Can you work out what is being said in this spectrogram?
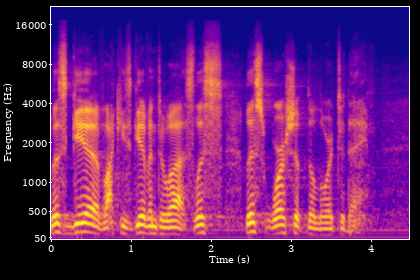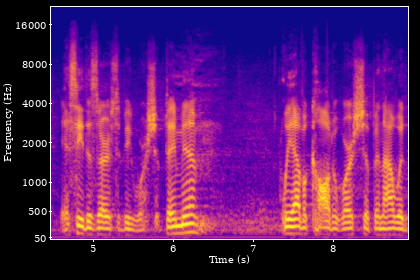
Let's give like He's given to us. Let's, let's worship the Lord today as He deserves to be worshiped. Amen we have a call to worship, and I would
